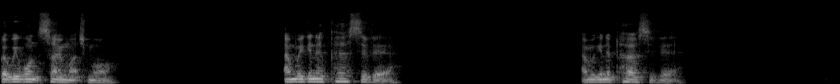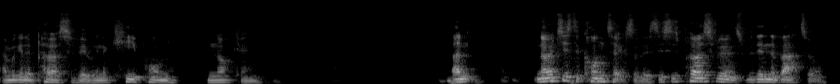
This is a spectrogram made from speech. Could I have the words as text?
but we want so much more. And we're going to persevere. And we're going to persevere. And we're going to persevere. We're going to keep on knocking. And notice the context of this. This is perseverance within the battle.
